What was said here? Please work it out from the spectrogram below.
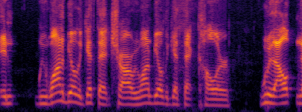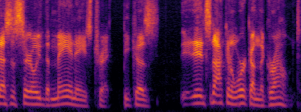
and we want to be able to get that char, we want to be able to get that color without necessarily the mayonnaise trick because it's not going to work on the ground.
